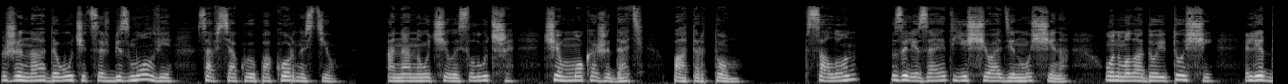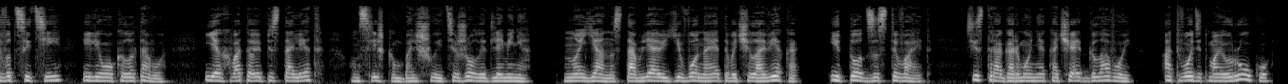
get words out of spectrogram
«Жена да в безмолвии со всякую покорностью». Она научилась лучше, чем мог ожидать Паттер Том. В салон залезает еще один мужчина. Он молодой и тощий, лет двадцати или около того. Я хватаю пистолет, он слишком большой и тяжелый для меня, но я наставляю его на этого человека, и тот застывает. Сестра Гармония качает головой, отводит мою руку,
